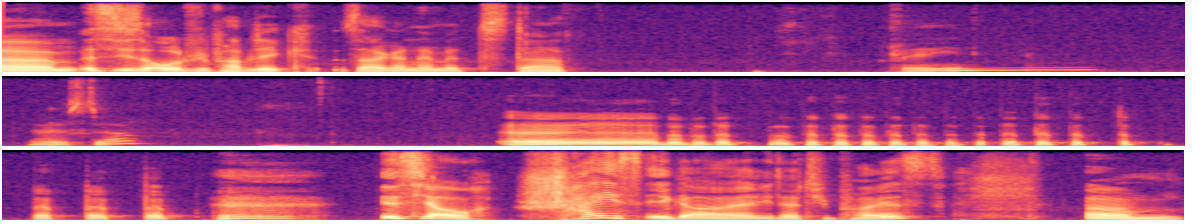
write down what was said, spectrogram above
Ähm, ist diese Old Republic Saga, ne, mit Darth Bane? Wie heißt der? Äh, ist ja auch scheißegal, wie der Typ heißt. Ähm,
